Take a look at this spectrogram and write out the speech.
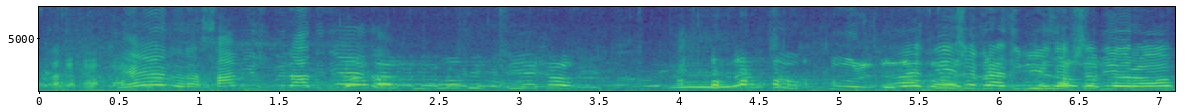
Nie, teraz sam już by rady nie. Zobacz, młody przyjechał. No tu kurde, Ale wiesz, że w Brazylii zawsze biorą.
